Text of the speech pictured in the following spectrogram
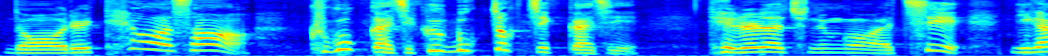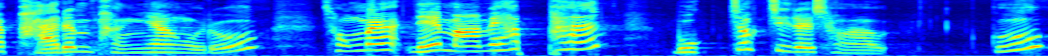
너를 태워서 그곳까지, 그 목적지까지 데려다 주는 것 같이 네가 바른 방향으로 정말 내 마음에 합한 목적지를 정하고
